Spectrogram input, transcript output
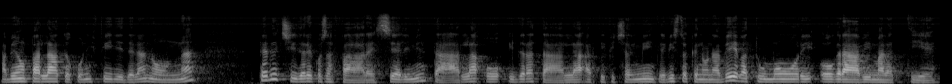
abbiamo parlato con i figli della nonna per decidere cosa fare, se alimentarla o idratarla artificialmente, visto che non aveva tumori o gravi malattie.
